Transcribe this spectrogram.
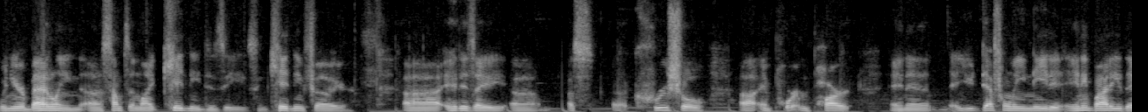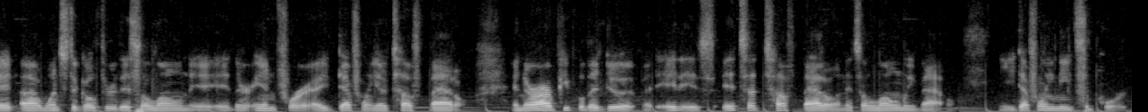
when you're battling uh, something like kidney disease and kidney failure. Uh, it is a, a, a crucial, important part and uh, you definitely need it. Anybody that uh, wants to go through this alone, it, they're in for a definitely a tough battle. And there are people that do it, but it is it's a tough battle and it's a lonely battle. You definitely need support.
